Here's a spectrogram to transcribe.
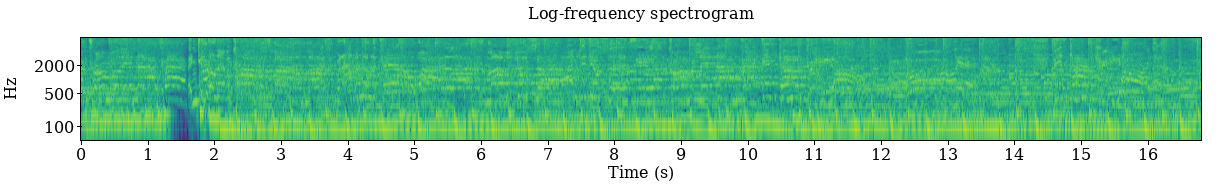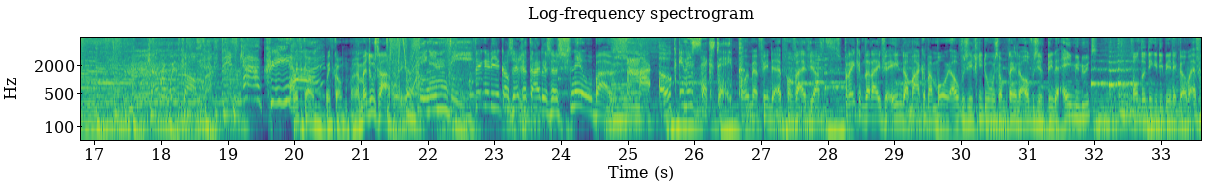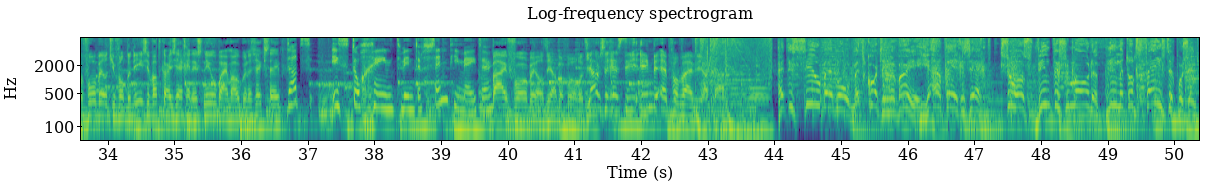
Medusa hoor je. Dingen die. Dingen die je kan zeggen tijdens een sneeuwbui. Maar ook in een sekstape. Gooi hem in de app van 5jacht. Spreek hem daar even in. Dan maken we een mooi overzichtje. Doen we zo meteen een overzicht binnen één minuut. Van de dingen die binnenkomen. Even een voorbeeldje van Denise. Wat kan je zeggen in een sneeuwbui, maar ook in een sekstape? Dat is toch geen 20 centimeter? Bijvoorbeeld, ja bijvoorbeeld. Jouw suggestie in de app van 5jacht. Het is sale bij Bol met kortingen waar je ja tegen zegt. Zoals winterse mode. Nu met tot 50%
